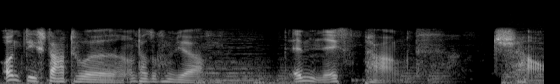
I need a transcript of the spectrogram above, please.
Und die Statue untersuchen wir im nächsten Part. Ciao.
